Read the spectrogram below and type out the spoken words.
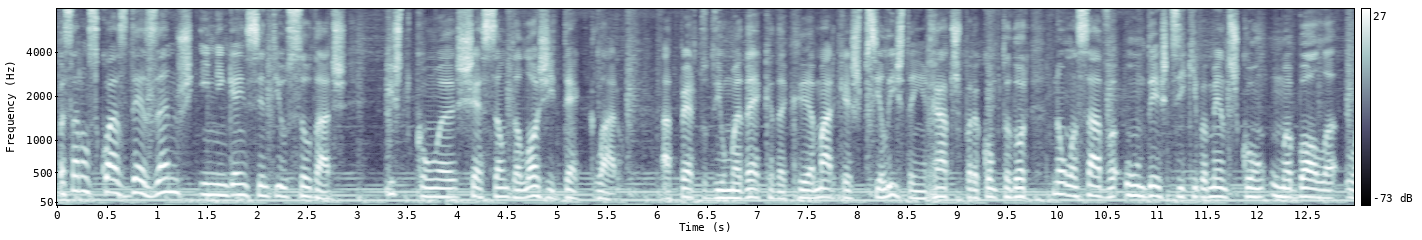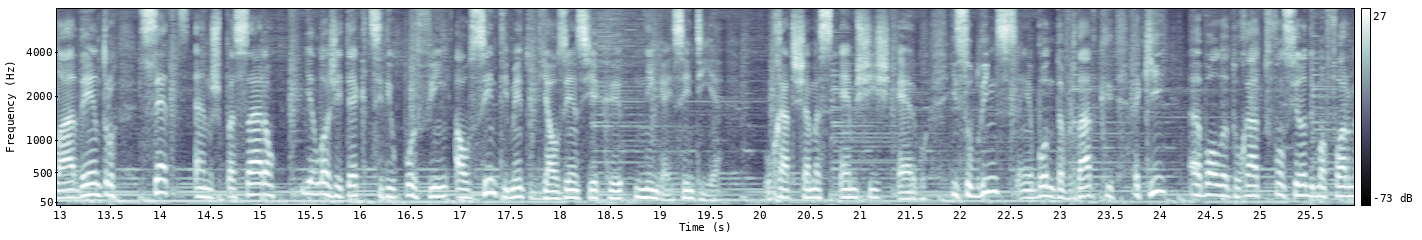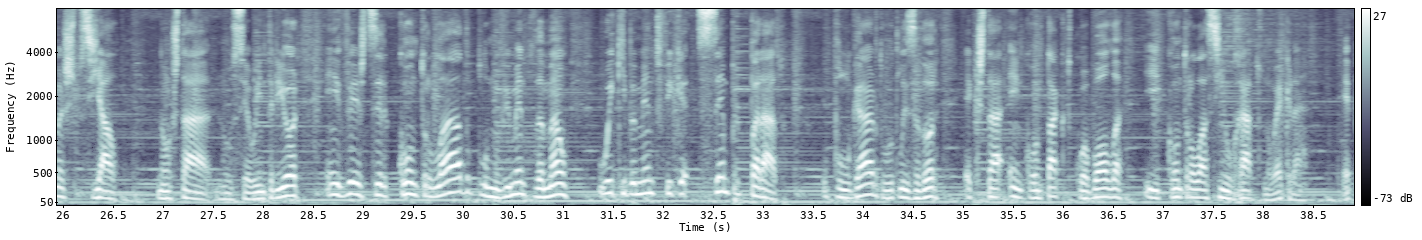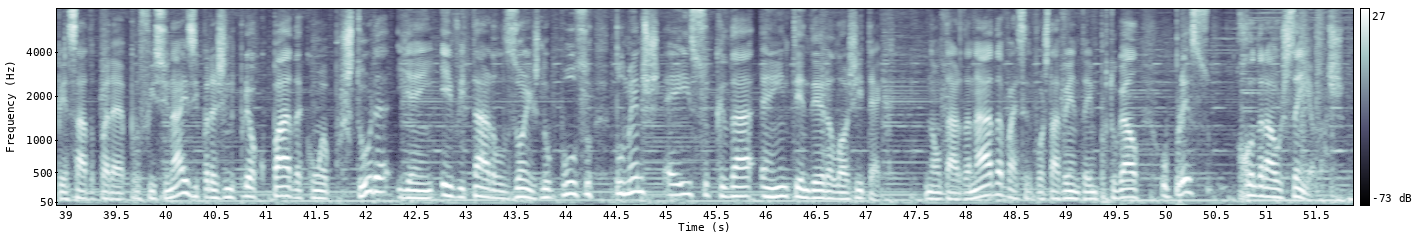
Passaram-se quase 10 anos e ninguém sentiu saudades. Isto com a exceção da Logitech, claro. Há perto de uma década que a marca especialista em ratos para computador não lançava um destes equipamentos com uma bola lá dentro. Sete anos passaram e a Logitech decidiu pôr fim ao sentimento de ausência que ninguém sentia. O rato chama-se MX Ergo e sublinhe-se, em abono da verdade, que aqui a bola do rato funciona de uma forma especial. Não está no seu interior, em vez de ser controlado pelo movimento da mão, o equipamento fica sempre parado o polegar do utilizador é que está em contacto com a bola e controla assim o rato no ecrã. É pensado para profissionais e para gente preocupada com a postura e em evitar lesões no pulso, pelo menos é isso que dá a entender a Logitech. Não tarda nada, vai ser posto à venda em Portugal, o preço rondará os 100 euros.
